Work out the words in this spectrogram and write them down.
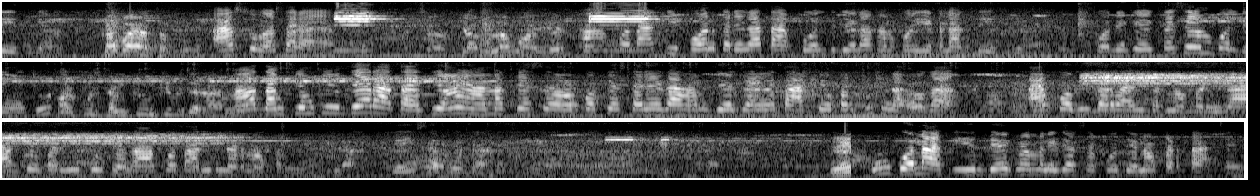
दे दिया। कब आया था आज सुबह सर आया। अच्छा क्या बोला वो आके? हाँ बोला कि फ़ोन करेगा तो आप बोल दीजिएगा हमको एक लाख दे दिया। बोले कि कैसे हम बोल देंगे झूठ? और कुछ धमकी उनकी भी दे रहा है? हाँ धमकी उमकी दे रहा था कि हाँ हम केस हमको केस करेगा हम जेल जाएँगे तो आपके ऊपर कुछ ना होगा। आपको भी कार्रवाई करना पड़ेगा आपके ऊपर भी कुछ होगा आपको तारीख लड़ना पड़ेगा। यही सब बोल रहा था। वो बोला कि बैंक में मैनेजर सबको देना पड़ता है।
